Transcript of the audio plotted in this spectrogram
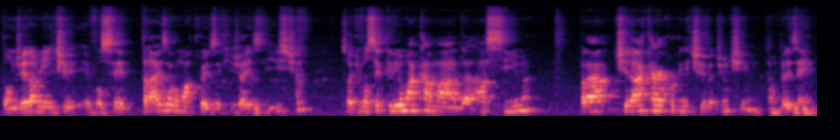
Então, geralmente, você traz alguma coisa que já existe, só que você cria uma camada acima para tirar a carga cognitiva de um time. Então, por exemplo,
